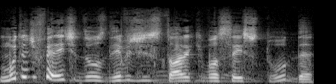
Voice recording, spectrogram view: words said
Muito diferente dos livros de história que você estuda,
